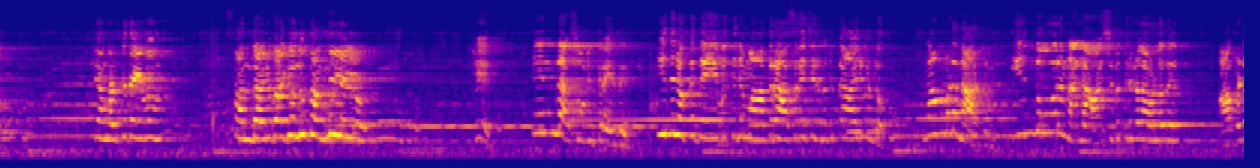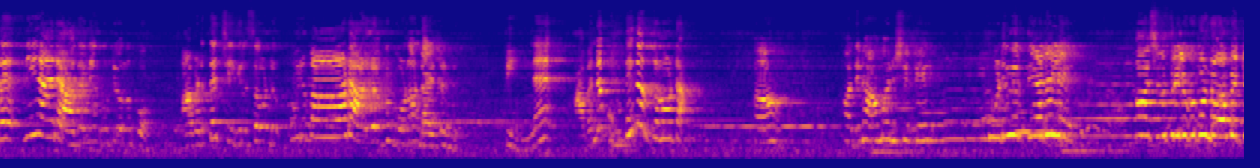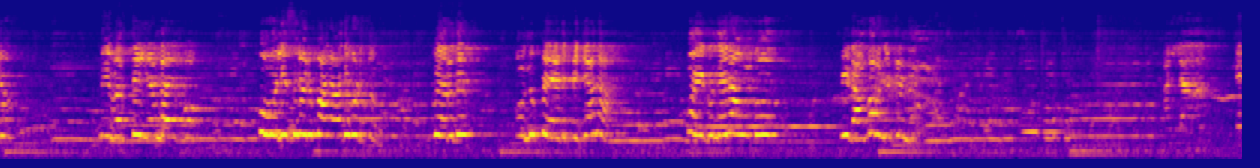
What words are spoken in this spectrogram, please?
ഞങ്ങൾക്ക് ദൈവം സന്താന ഭാഗ്യമൊന്നും തന്നില്ലല്ലോ. എന്താ സുമിത്ര ഇത്? ഇതിനൊക്കെ ദൈവത്തിന് മാത്രം ആശ്രയിച്ചിരുന്നിട്ട് കാര്യമുണ്ടോ? നമ്മുടെ നാട്ടിൽ എന്തോരം നല്ല ആശുപത്രികളാ ഉള്ളത്? അവിടെ നീ ആ രാഘവനെ കൂട്ടി ഒന്ന് പോ. അവിടുത്തെ ചികിത്സ കൊണ്ട് ഒരുപാട് ആളുകൾക്ക് ഗുണം ഉണ്ടായിട്ടുണ്ട്. പിന്നെ അവന്റെ കൂടി നിർത്തണോട്ടാ. ആ അതിന് ആ മനുഷ്യന്റെ കൂടി നിർത്തിയാലല്ലേ ആശുപത്രിയിലൊക്കെ കൊണ്ടുപോകാൻ പറ്റും? നിവർത്തിയില്ലാണ്ടായപ്പോ പോലീസിന് ഒരു പരാതി കൊടുത്തു. വെറുതെ ഒന്ന് പേടിപ്പിക്കാനാ. വൈകുന്നേരം ആവുമ്പോ വിടാൻ പറഞ്ഞിട്ടുണ്ട്.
